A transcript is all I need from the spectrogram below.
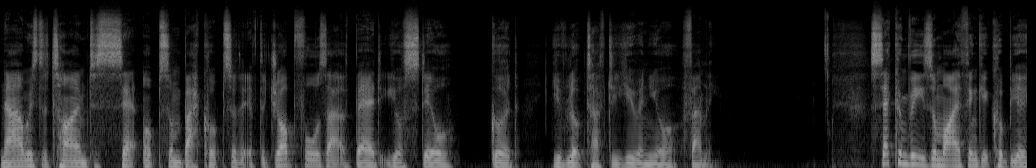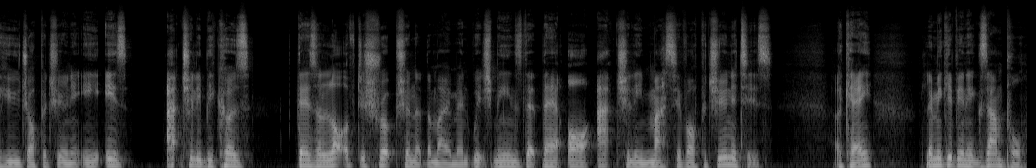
now is the time to set up some backup so that if the job falls out of bed, you're still good. You've looked after you and your family. Second reason why I think it could be a huge opportunity is actually because there's a lot of disruption at the moment, which means that there are actually massive opportunities. Okay, let me give you an example.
